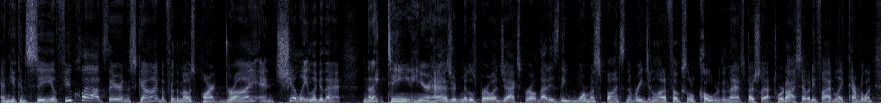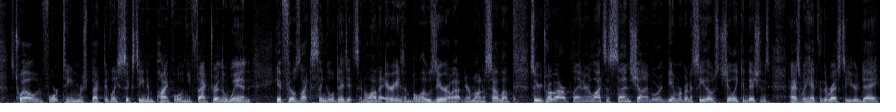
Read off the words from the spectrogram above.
and you can see a few clouds there in the sky, but for the most part, dry and chilly. Look at that. 19 here, Hazard, Middlesboro, and Jacksboro. That is the warmest spots in the region. A lot of folks a little colder than that, especially out toward I-75 and Lake Cumberland. It's 12 and 14 respectively, 16 in Pikeville. When you factor in the wind, it feels like single digits in a lot of areas and below zero out near Monticello. So your 12-hour planner, lots of sunshine, but again, we're going to see those chilly conditions as we head through the rest of your day.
